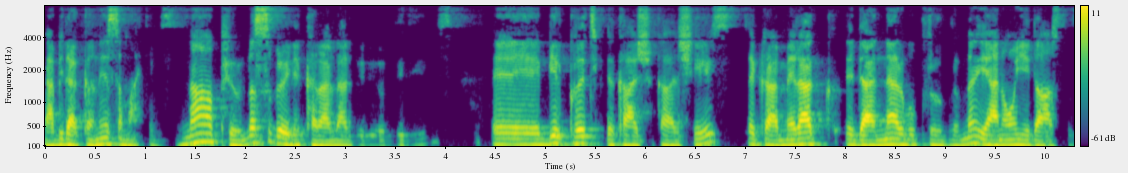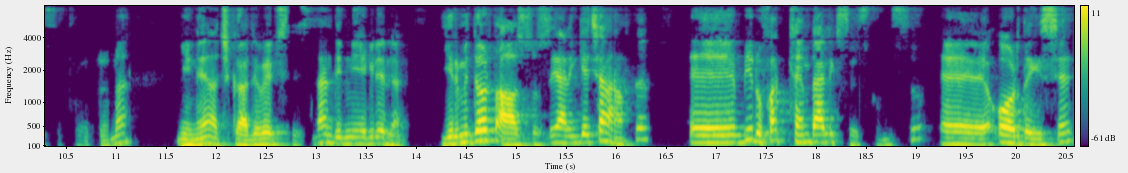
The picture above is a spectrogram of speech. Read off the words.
ya bir dakika Anayasa Mahkemesi ne yapıyor, nasıl böyle kararlar veriyor dediğimiz e, bir pratikle karşı karşıyayız. Tekrar merak edenler bu programı yani 17 Ağustos programı yine Açık Radyo web sitesinden dinleyebilirler. 24 Ağustos'u yani geçen hafta e, bir ufak tembellik söz konusu. E, orada ise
